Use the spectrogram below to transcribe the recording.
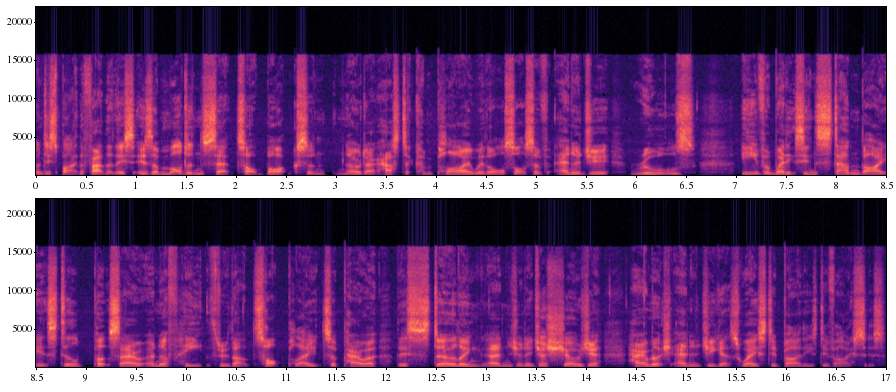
And despite the fact that this is a modern set-top box and no doubt has to comply with all sorts of energy rules, even when it's in standby, it still puts out enough heat through that top plate to power this Stirling engine. It just shows you how much energy gets wasted by these devices.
